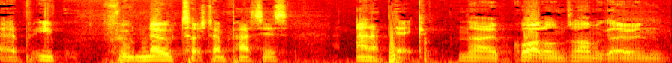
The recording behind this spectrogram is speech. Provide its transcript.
uh, he threw no touchdown passes and a pick. No, quite a long time ago. And,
